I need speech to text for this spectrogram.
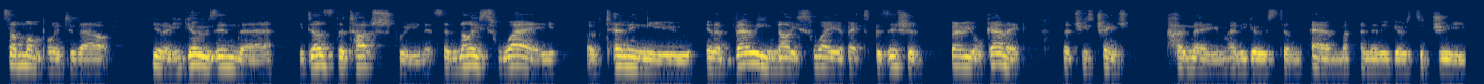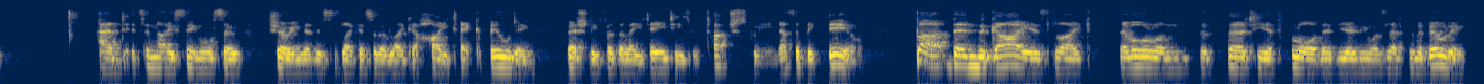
someone pointed out, you know, he goes in there, he does the touch screen. It's a nice way of telling you, in a very nice way of exposition, very organic, that she's changed her name and he goes to M and then he goes to G. And it's a nice thing also showing that this is like a sort of like a high tech building, especially for the late 80s with touch screen. That's a big deal. But then the guy is like, they're all on the 30th floor. They're the only ones left in the building.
